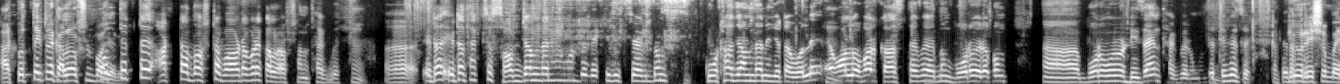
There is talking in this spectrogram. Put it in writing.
আর প্রত্যেকটা কালার অপশন প্রত্যেকটা আটটা দশটা বারোটা করে কালার অপশন থাকবে। আহ, এটা এটা থাকছে সব জামদানির মধ্যে দেখিয়ে দিচ্ছি একদম। কোঠা জামদানি যেটা বলে। অল ওভার কাজ থাকবে একদম বড় এরকম আহ, বড় বড় ডিজাইন থাকবে এর মধ্যে ঠিক আছে? রেশম বাই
